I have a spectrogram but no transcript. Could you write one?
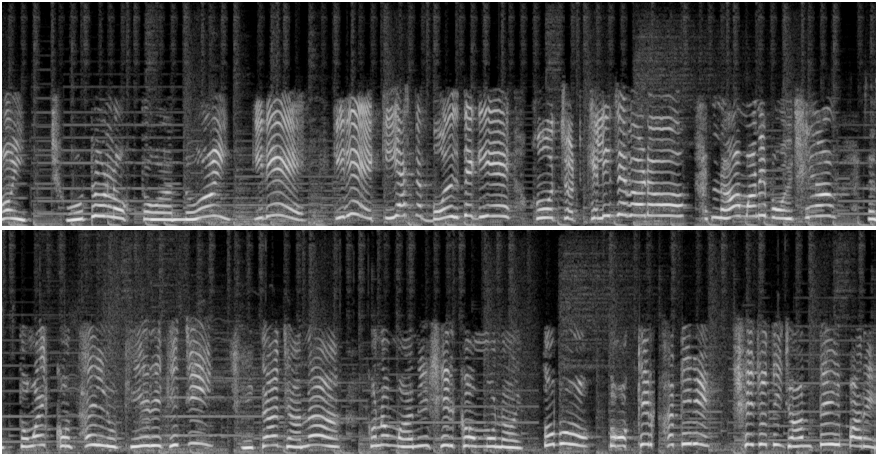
হই ছোট লোক তো আর নই। কিরে কিরে কি একটা বলতে গিয়ে হোঁচট খেলি যে বড়? না মানে বলছিলাম তোমায় কোথায় লুকিয়ে রেখেছি সেটা জানা কোনো মানুষের কম্য নয়। তবু তকের খাতিরে সে যদি জানতেই পারে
